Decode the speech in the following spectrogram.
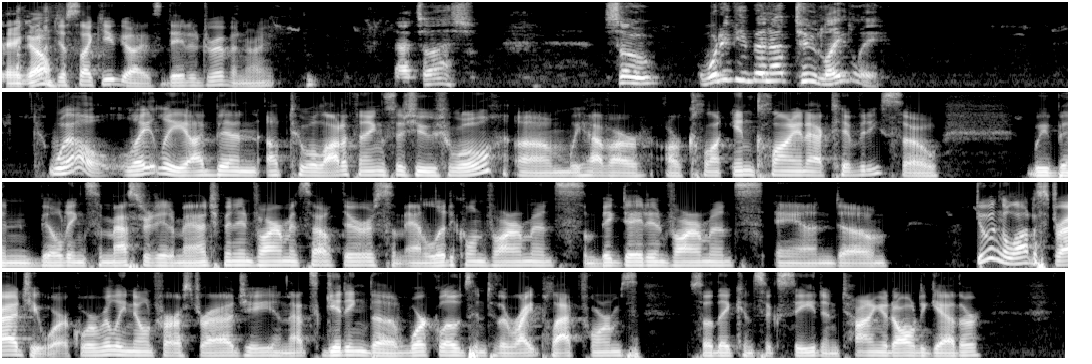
There you go. Just like you guys, data driven, right? That's us. So, what have you been up to lately? Well, lately I've been up to a lot of things as usual. Um, we have our our cli- in client activities, so we've been building some master data management environments out there, some analytical environments, some big data environments, and um, doing a lot of strategy work. We're really known for our strategy, and that's getting the workloads into the right platforms so they can succeed and tying it all together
